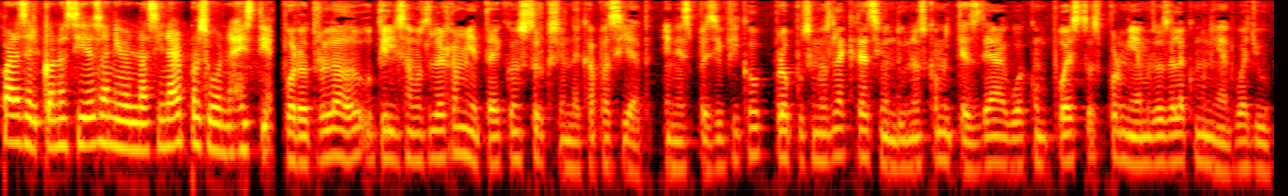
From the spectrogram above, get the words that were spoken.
para ser conocidos a nivel nacional por su buena gestión. Por otro lado, utilizamos la herramienta de construcción de capacidad. En específico, propusimos la creación de unos comités de agua compuestos por miembros de la comunidad guayú,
